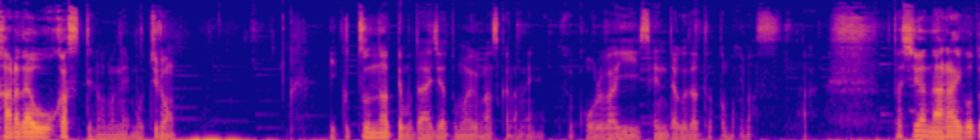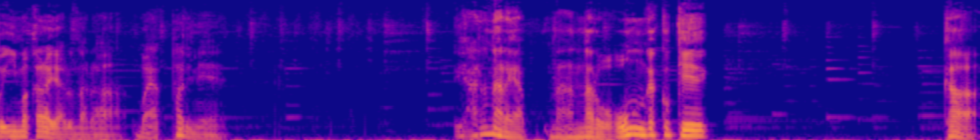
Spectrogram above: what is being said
体を動かすっていうのもね、もちろん、いくつになっても大事だと思いますからね。これはいい選択だったと思います。はい私は習い事今からやるなら、まあやっぱりね、やるならや、なんだろう、音楽系か、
